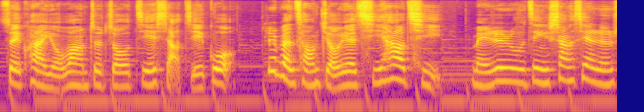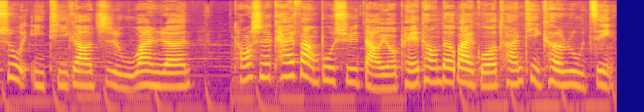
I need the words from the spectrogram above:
最快有望这周揭晓结果。日本从九月七号起，每日入境上限人数已提高至五万人，同时开放不需导游陪同的外国团体客入境，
